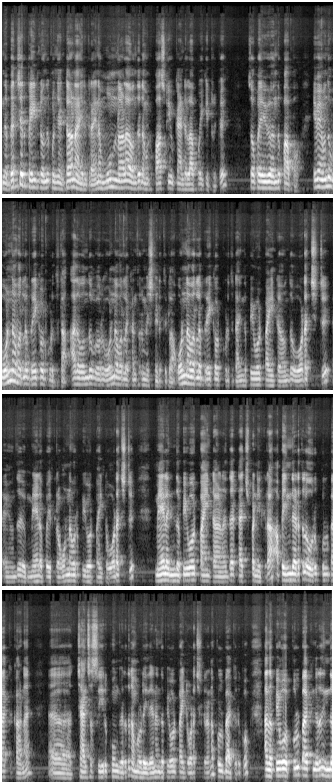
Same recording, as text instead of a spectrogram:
இந்த பெர்ஜர் பெயிண்ட் வந்து கொஞ்சம் டேர்ன் ஆயிருக்கிறான் ஏன்னா மூணு நாளாக வந்து நமக்கு பாசிட்டிவ் கேண்டலாக போய்கிட்டு இருக்கு. ஸோ இப்போ இது வந்து பார்ப்போம். இவன் வந்து ஒன் ஹவரில் பிரேக் அவுட் கொடுத்துட்டான் அதை வந்து ஒரு ஒன் ஹவரில் கன்ஃபர்மேஷன் எடுத்துக்கலாம். ஒன் ஹவரில் பிரேக் அவுட் கொடுத்துட்டான் இந்த பிவோட் பாயிண்ட்டை வந்து உடச்சிட்டு இவன் வந்து மேலே போயிருக்கிறான். ஒன் ஹவர் பிவோட் பாயிண்ட்டை உடச்சிட்டு மேலே இந்த பிவோட் பாயிண்ட் ஆனதை டச் பண்ணியிருக்கிறான் அப்போ இந்த இடத்துல ஒரு புல் பேக்குக்கான சான்சஸ் இருக்குங்கிறது நம்மளுடைய இது ஏன்னா இந்த பிவோட் பாயிண்ட் உடச்சிருக்கிறனா புல் பேக் இருக்கும். அந்த பிவோ புல் பேக்குங்கிறது இந்த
